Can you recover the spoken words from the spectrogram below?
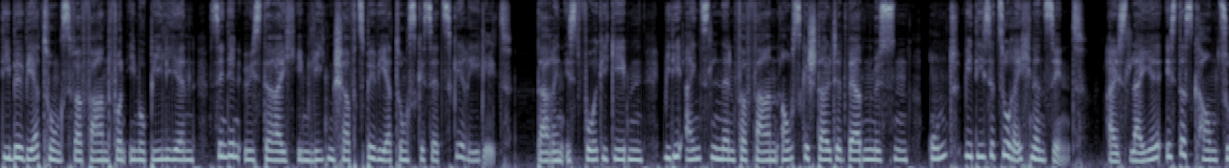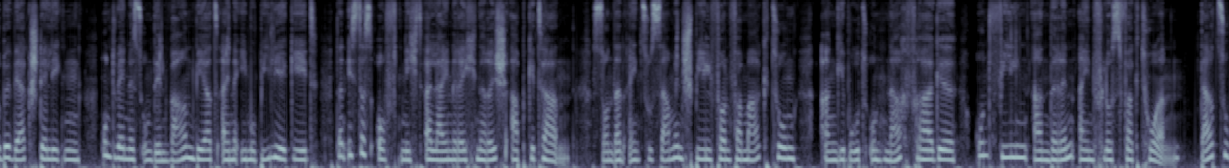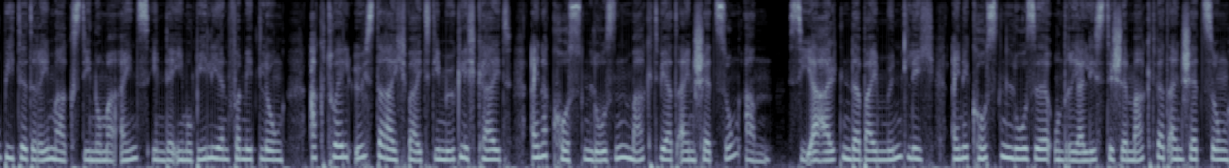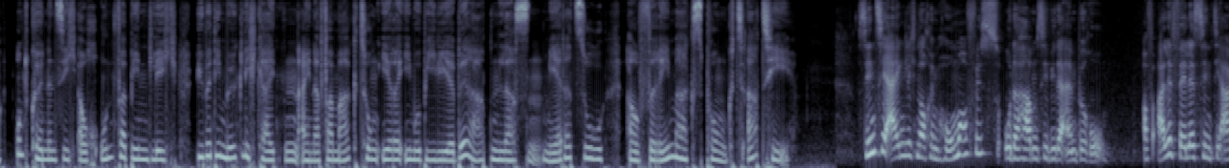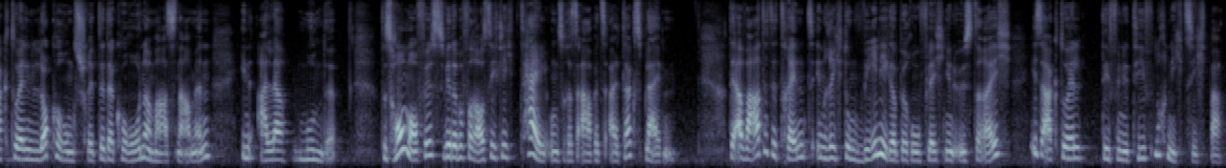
Die Bewertungsverfahren von Immobilien sind in Österreich im Liegenschaftsbewertungsgesetz geregelt. Darin ist vorgegeben, wie die einzelnen Verfahren ausgestaltet werden müssen und wie diese zu rechnen sind. Als Laie ist das kaum zu bewerkstelligen und wenn es um den Warenwert einer Immobilie geht, dann ist das oft nicht allein rechnerisch abgetan, sondern ein Zusammenspiel von Vermarktung, Angebot und Nachfrage und vielen anderen Einflussfaktoren. Dazu bietet Remax die Nummer 1 in der Immobilienvermittlung aktuell österreichweit die Möglichkeit einer kostenlosen Marktwerteinschätzung an. Sie erhalten dabei mündlich eine kostenlose und realistische Marktwerteinschätzung und können sich auch unverbindlich über die Möglichkeiten einer Vermarktung ihrer Immobilie beraten lassen. Mehr dazu auf remax.at. Sind Sie eigentlich noch im Homeoffice oder haben Sie wieder ein Büro? Auf alle Fälle sind die aktuellen Lockerungsschritte der Corona-Maßnahmen in aller Munde. Das Homeoffice wird aber voraussichtlich Teil unseres Arbeitsalltags bleiben. Der erwartete Trend in Richtung weniger Büroflächen in Österreich ist aktuell definitiv noch nicht sichtbar.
